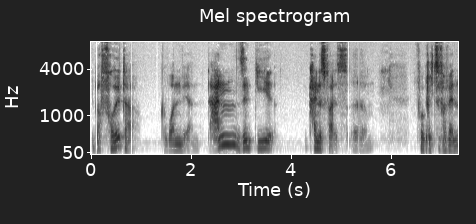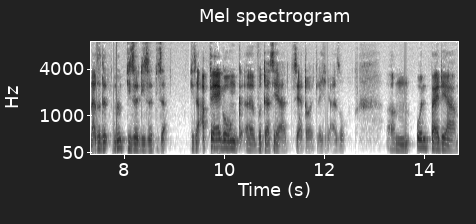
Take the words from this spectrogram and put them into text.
über Folter gewonnen werden, dann sind die keinesfalls äh, vor Gericht zu verwenden. Also ne, diese, diese, diese diese Abwägung äh, wird da sehr, sehr deutlich. Also, ähm, und bei der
